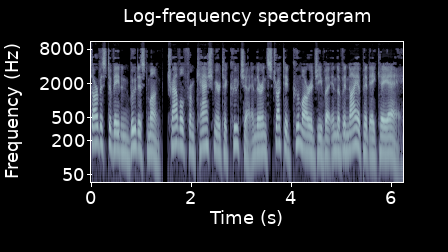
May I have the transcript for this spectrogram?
Sarvastivadin Buddhist monk, travelled from Kashmir to Kucha and there instructed Kumarajiva in the Vinayapitaka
